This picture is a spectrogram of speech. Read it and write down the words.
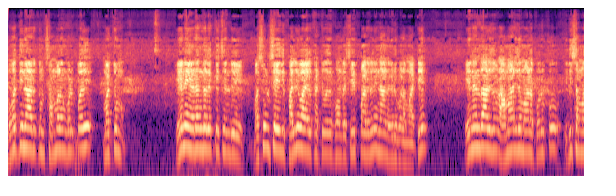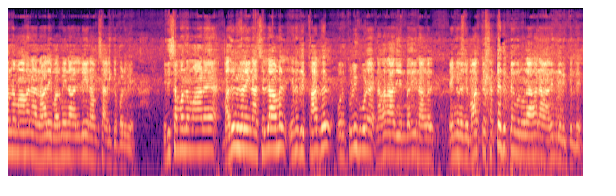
முகத்தினாருக்கும் சம்பளம் கொடுப்பது மற்றும் ஏனைய இடங்களுக்கு சென்று வசூல் செய்து பள்ளிவாயல் கட்டுவது போன்ற செயற்பாடுகளில் நான் ஈடுபட மாட்டேன். ஏனென்றால் இது ஒரு அமானிதமான பொறுப்பு. இது சம்பந்தமாக நான் நாளை மறுமை நாளிலே நான் விசாரிக்கப்படுவேன். இது சம்பந்தமான பதில்களை நான் செல்லாமல் எனது கால்கள் ஒரு துளி கூட நகராது என்பதை நாங்கள் எங்களது மார்க்க சட்ட திட்டங்களூடாக நான் அறிந்திருக்கின்றேன்.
